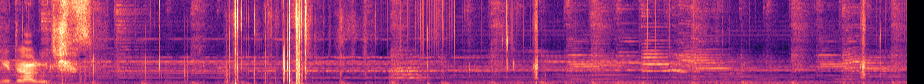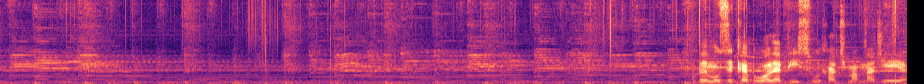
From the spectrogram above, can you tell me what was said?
Nie dla ludzi. Aby muzykę było lepiej słychać, mam nadzieję.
